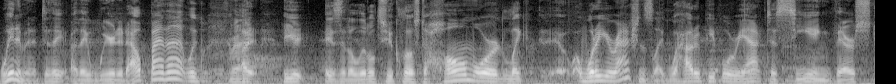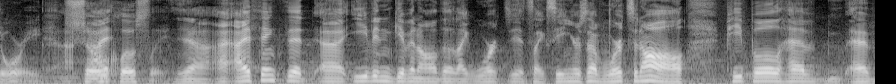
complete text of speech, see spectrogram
wait a minute do they are they weirded out by that? Like right. are, you, is it a little too close to home or like what are your reactions like? Well, how do people react to seeing their story so I, closely? yeah I, I think that uh, even given all the like warts it's like seeing yourself warts and all people have have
